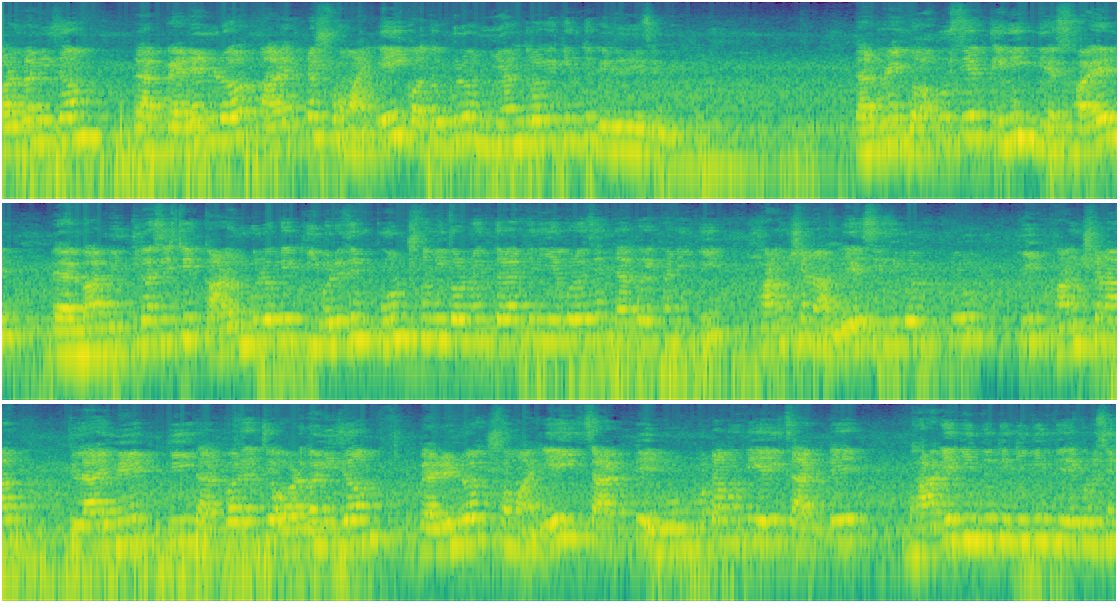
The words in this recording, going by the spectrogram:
অর্গানিজম প্যারেন্ট রক আর একটা সময়। এই কতগুলো নিয়ন্ত্রকে কিন্তু বেঁধে দিয়েছেন তার মানে ডকুসের তিনি সয়েল বা মৃত্তিকা সৃষ্টির কারণগুলোকে কি বলেছেন? কোন সমীকরণের দ্বারা তিনি ইয়ে করেছেন? দেখো এখানে কি functional S is equal to কি ফাংশনাল ক্লাইমেট কি, তারপরে হচ্ছে অর্গানিজম প্যারেন্ডক সময়। এই চারটে মোটামুটি এই চারটে ভাগে কিন্তু তিনি কিন্তু এ করেছেন।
